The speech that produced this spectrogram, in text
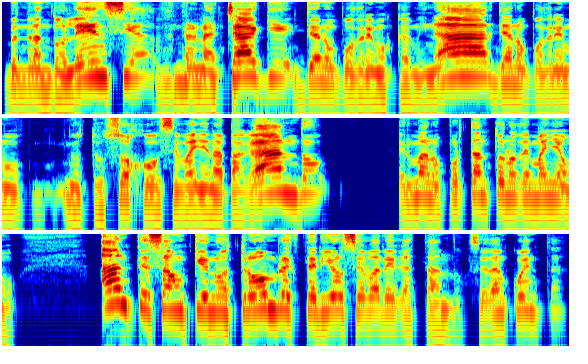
vendrán dolencias, vendrán achaques, ya no podremos caminar, ya no podremos, nuestros ojos se vayan apagando. Hermanos, por tanto nos desmayamos. Antes, aunque nuestro hombre exterior se va desgastando, ¿se dan cuenta?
